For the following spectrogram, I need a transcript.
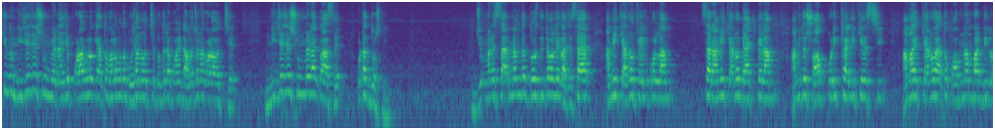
কিন্তু নিজে যে শুনবে না যে পড়াগুলোকে এত ভালো মতো বোঝানো হচ্ছে, প্রতিটা পয়েন্ট আলোচনা করা হচ্ছে, নিজে যে শুনবে না ক্লাসে ওটার দোষ নেই। মানে স্যার ম্যামদের দোষ দিতে পারলেই বাজে। স্যার, আমি কেন ফেল করলাম? স্যার, আমি কেন ব্যাক পেলাম? আমি তো সব পরীক্ষায় লিখে এসেছি। আমাকে কেন এত কম নাম্বার দিল?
